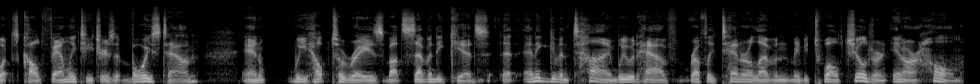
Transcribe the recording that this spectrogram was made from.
what's called family teachers at Boys Town and we helped to raise about 70 kids. At any given time, we would have roughly 10 or 11, maybe 12 children in our home.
